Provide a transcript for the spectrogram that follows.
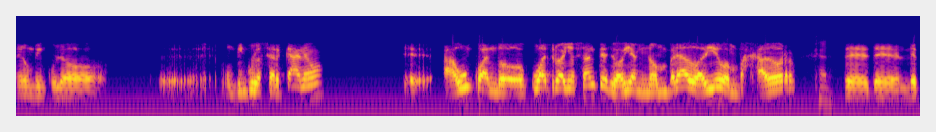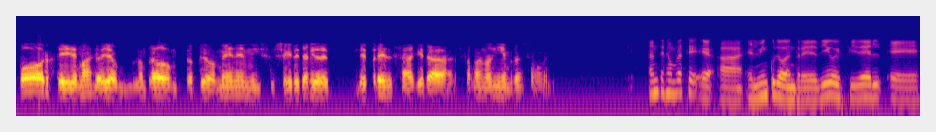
era un vínculo eh, un vínculo cercano, eh, aun cuando cuatro años antes lo habían nombrado a Diego embajador Claro. de- del deporte y demás, lo había nombrado propio Menem y su secretario de, de prensa, que era Fernando Niembro en ese momento. Antes nombraste eh, a el vínculo entre Diego y Fidel. Eh,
